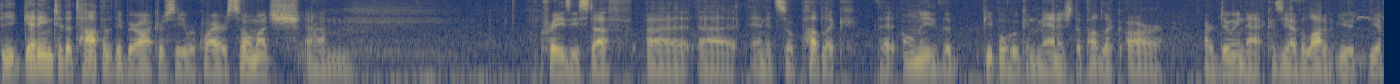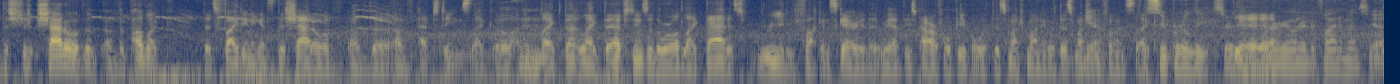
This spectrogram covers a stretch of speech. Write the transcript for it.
the getting to the top of the bureaucracy requires so much um, crazy stuff, uh, uh, and it's so public that only the people who can manage the public are are doing that because you have a lot of you you have the sh- shadow of the of the public that's fighting against the shadow of, of the of Epstein's like oh and Mm. like the like the Epstein's of the world like that is really fucking scary that we have these powerful people with this much money with this much Yeah. influence The like super elites, or Yeah, the, yeah. whatever you want to define them as. Yeah.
